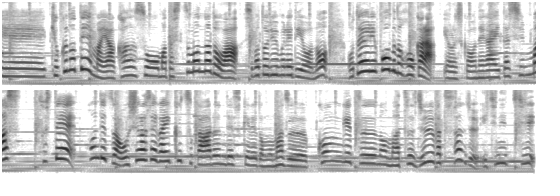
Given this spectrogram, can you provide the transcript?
えー曲のテーマや感想また質問などはシバトリウムレディオのお便りフォームの方からよろしくお願いいたします。そして本日はお知らせがいくつかあるんですけれどもまず今月の末10月31日、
